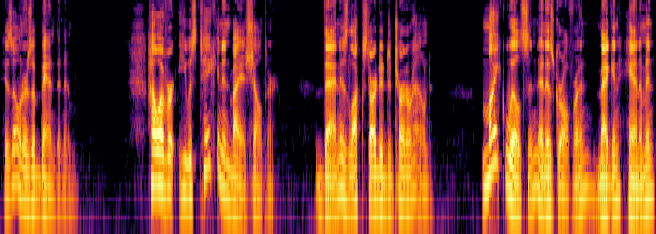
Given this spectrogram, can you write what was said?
his owners abandoned him. However, he was taken in by a shelter. Then his luck started to turn around. Mike Wilson and his girlfriend, Megan Hanneman,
